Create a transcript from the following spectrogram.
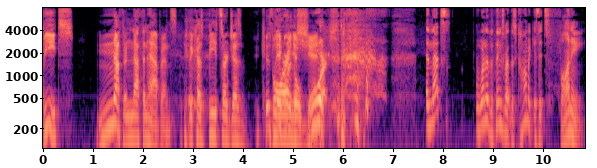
beets, nothing Nothing happens because beets are just, because they are boring the as shit. worst. and that's one of the things about this comic is it's funny.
